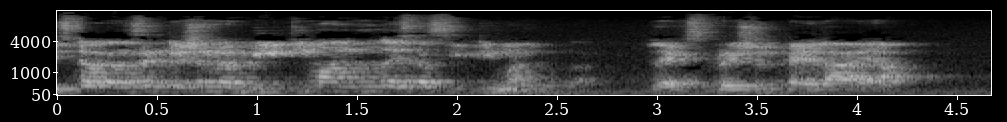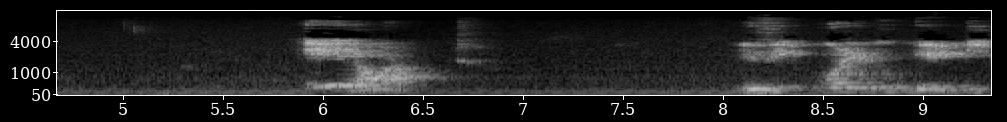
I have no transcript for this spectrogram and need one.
इसका कंसंट्रेशन मैं बी टी मान लूँगा, इसका सी टी मान लूँगा। तो एक्सप्रेशन पहला आया A naught is equal to A T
